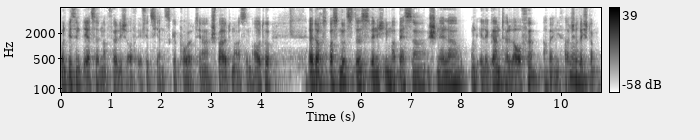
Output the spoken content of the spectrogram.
Und wir sind derzeit noch völlig auf Effizienz gepolt, ja, Spaltmaß im Auto. Äh, doch was nutzt es, wenn ich immer besser, schneller und eleganter laufe, aber in die falsche mhm. Richtung?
